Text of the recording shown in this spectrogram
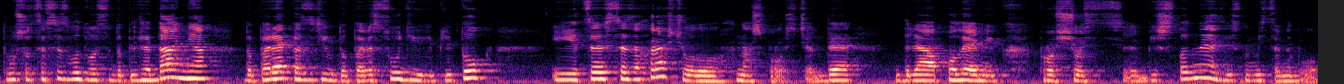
тому що це все зводилося до підглядання, до переказів, до пересудів і пліток. І це все захаращувало наш простір, де для полемік про щось більш складне, звісно, місця не було.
